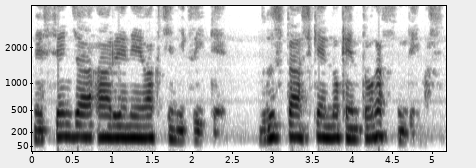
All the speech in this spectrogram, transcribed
メッセンジャー RNA ワクチンについて、ブースター試験の検討が進んでいます。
